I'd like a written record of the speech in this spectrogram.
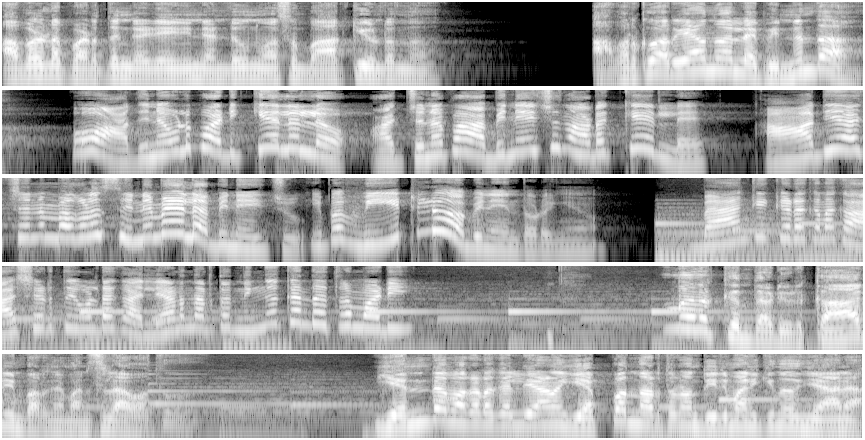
അവളുടെ പഠിത്തം കഴിയാൻ ഇനി രണ്ടു മൂന്ന് മാസം ബാക്കിയുണ്ടെന്ന്. അവർക്കും അറിയാവുന്നതല്ലേ പിന്നെന്താ? ഓ അതിനവൾ പഠിക്കല്ലോ അച്ഛനപ്പ അഭിനയിച്ചു നടക്കല്ലേ ആദ്യം അച്ഛനും മകൾ സിനിമയിൽ അഭിനയിച്ചു. ഇപ്പൊ വീട്ടിലും അഭിനയം തുടങ്ങിയോ? ബാങ്കിൽ കിടക്കുന്ന കാശെടുത്ത് ഇവളുടെ കല്യാണം നടത്താൻ നിങ്ങൾക്ക് എന്താ എത്ര മടി? നിനക്ക് എന്താടി ഒരു കാര്യം പറഞ്ഞ മനസ്സിലാവാത്തത്? എന്റെ മകളുടെ കല്യാണം എപ്പം നടത്തണം തീരുമാനിക്കുന്നത് ഞാനാ.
